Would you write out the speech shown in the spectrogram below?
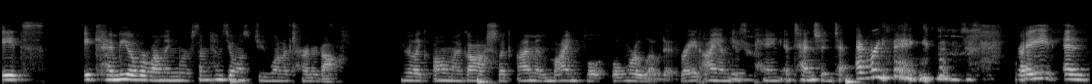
it's it can be overwhelming where sometimes you almost do want to turn it off. You're like, oh my gosh, like I'm a mindful overloaded, right? I am just yeah. paying attention to everything, right? And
